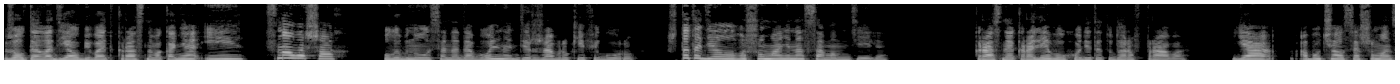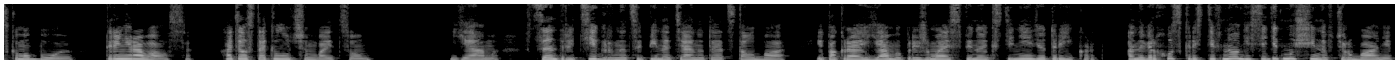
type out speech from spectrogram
Желтая ладья убивает красного коня и... Снова шах! Улыбнулась она довольно, держа в руке фигуру. Что ты делал в Ашумане на самом деле? Красная королева уходит от удара вправо. Я обучался ашуманскому бою, тренировался, хотел стать лучшим бойцом. Яма. В центре тигр на цепи, натянутой от столба, и по краю ямы, прижимаясь спиной к стене, идет Рикард, а наверху, скрестив ноги, сидит мужчина в тюрбане,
